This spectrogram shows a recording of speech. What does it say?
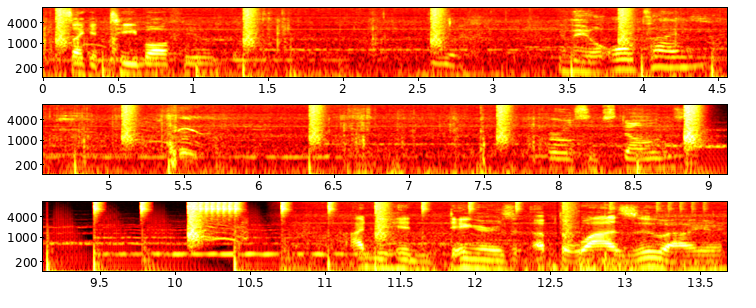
It's like a t-ball field. The old timey. Hurl some stones. I'd be hitting dingers up the wazoo out here.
